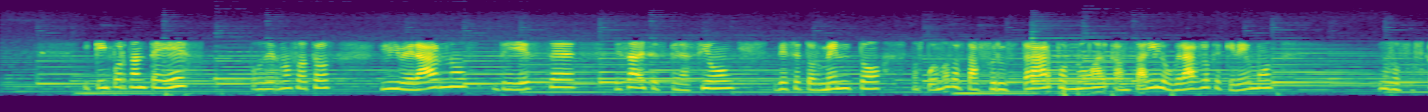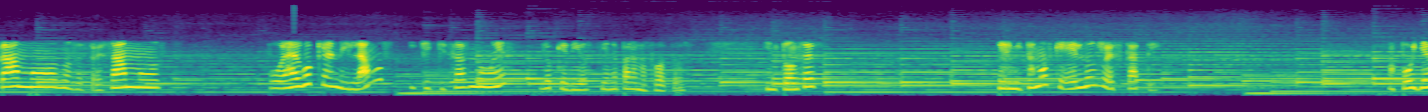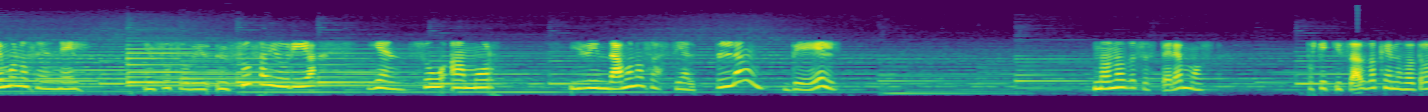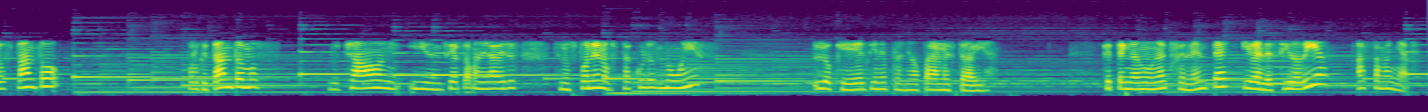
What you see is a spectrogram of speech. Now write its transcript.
Y qué importante es poder nosotros liberarnos de, ese, de esa desesperación, de ese tormento, nos podemos hasta frustrar por no alcanzar y lograr lo que queremos, nos ofuscamos, nos estresamos por algo que anhelamos y que quizás no es lo que Dios tiene para nosotros. Entonces, permitamos que Él nos rescate. Apoyémonos en Él, en su, en su sabiduría y en su amor y rindámonos hacia el plan de Él no nos desesperemos, porque quizás lo que nosotros tanto, porque tanto hemos luchado y en cierta manera a veces se nos ponen obstáculos, no es lo que Él tiene planeado para nuestra vida. Que tengan un excelente y bendecido día. Hasta mañana.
